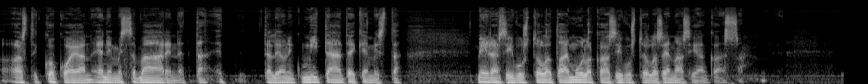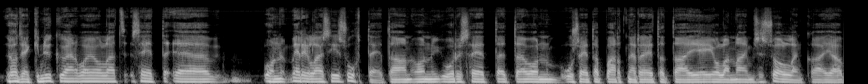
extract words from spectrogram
asti koko ajan enemmissä määrin, että, että tällä ei ole niin mitään tekemistä – meidän sivustolla tai muillakaan sivustoilla sen asian kanssa. Jotenkin nykyään voi olla että se, että on erilaisia suhteita. On, on juuri se, että, että on useita partnereita tai ei olla naimisissa ollenkaan ja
